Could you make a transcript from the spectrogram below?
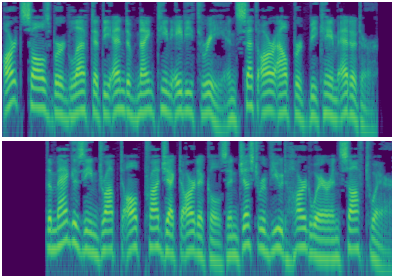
Art Salzberg left at the end of 1983 and Seth R. Alpert became editor. The magazine dropped all project articles and just reviewed hardware and software.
